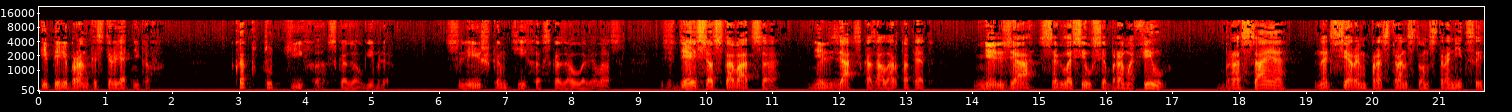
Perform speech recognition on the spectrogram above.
и перебранка стервятников. «Как тут тихо», — сказал Гиммлер. «Слишком тихо», — сказал Лавелас. «Здесь оставаться нельзя», — сказал ортопед. «Нельзя», — согласился Брамофил, бросая над серым пространством страницы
